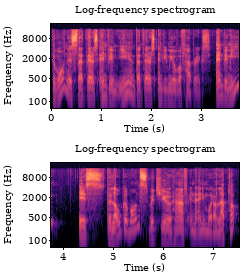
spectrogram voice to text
The one is that there's NVMe and that there's NVMe over fabrics. NVMe is the local ones, which you have in any modern laptop,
